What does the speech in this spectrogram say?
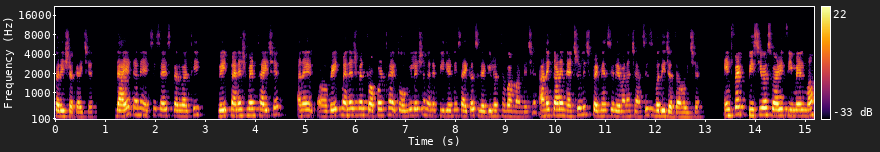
કરી શકાય છે. ડાયટ અને એક્સરસાઇઝ કરવાથી વેઇટ મેનેજમેન્ટ થાય છે અને વેઇટ મેનેજમેન્ટ પ્રોપર થાય તો ઓવ્યુલેશન અને પીરિયડની સાયકલ્સ રેગ્યુલર થવા માંડે છે. આને કારણે નેચરલી જ પ્રેગ્નન્સી રહેવાના ચાન્સીસ વધી જતા હોય છે. ઇનફેક્ટ પીસીઓએસ વાળી ફિમેલમાં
